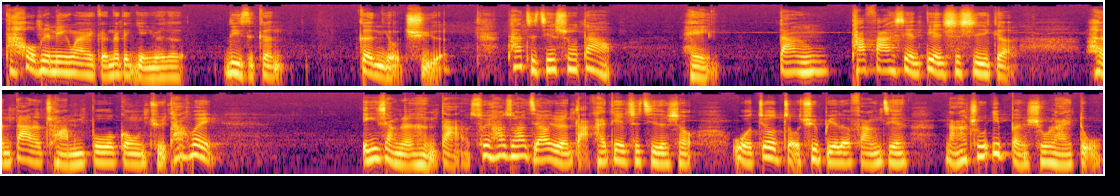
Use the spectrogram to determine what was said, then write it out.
他后面另外一个那个演员的例子更更有趣了。他直接说道：“嘿，当他发现电视是一个很大的传播工具，他会。”影响人很大，所以他说他只要有人打开电视机的时候，我就走去别的房间，拿出一本书来读。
